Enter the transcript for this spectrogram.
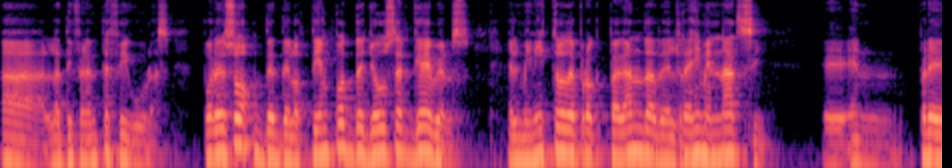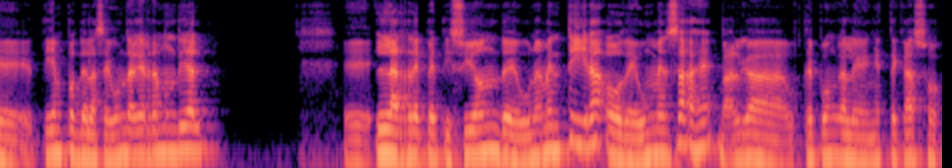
a las diferentes figuras. Por eso, desde los tiempos de Joseph Goebbels, el ministro de propaganda del régimen nazi, eh, en tiempos de la Segunda Guerra Mundial, eh, la repetición de una mentira o de un mensaje, valga, usted póngale en este caso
